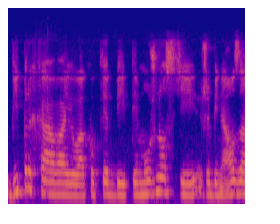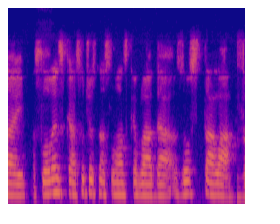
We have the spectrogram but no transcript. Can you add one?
vyprchávajú ako keby tie možnosti, že by naozaj slovenská, súčasná slovenská vláda zostala v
